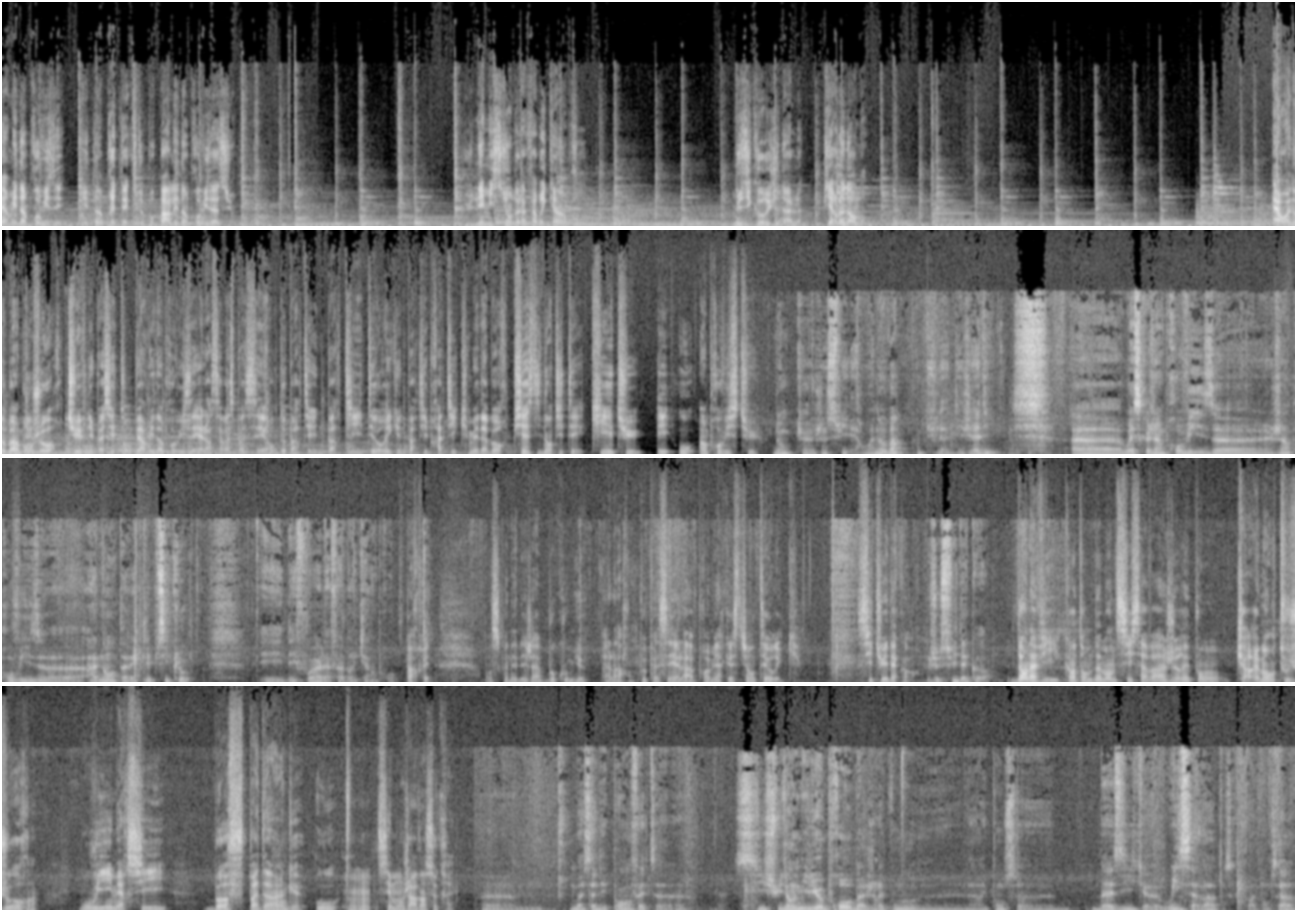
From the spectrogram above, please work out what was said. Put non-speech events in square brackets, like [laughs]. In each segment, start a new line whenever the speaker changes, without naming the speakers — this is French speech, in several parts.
permis d'improviser est un prétexte pour parler d'improvisation. Une émission de la Fabrique à Impro. Musique originale, Pierre Lenormand. Erwan Aubin, bonjour. Tu es venu passer ton permis d'improviser, alors ça va se passer en deux parties, une partie théorique et une partie pratique. Mais d'abord, pièce d'identité, qui es-tu et où improvises-tu?
Donc, euh, je suis Erwan Aubin, comme tu l'as déjà dit. Euh, où est-ce que j'improvise Euh, J'improvise euh, à Nantes avec les Psychlos et des fois à la Fabrique à Impro.
Parfait. On se connaît déjà beaucoup mieux, alors on peut passer à la première question théorique. Si tu es d'accord.
Je suis d'accord.
Dans la vie, quand on me demande si ça va, je réponds carrément toujours oui, merci, bof, pas dingue, ou Hum, hum, c'est mon jardin secret.
Bah, ça dépend en fait. Si je suis dans le milieu pro, bah, je réponds euh, la réponse euh, basique euh, oui, ça va, parce qu'il faut répondre ça.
